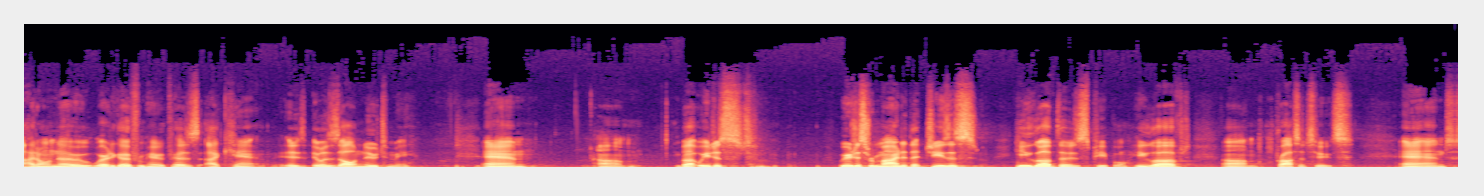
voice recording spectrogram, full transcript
i don't know where to go from here because i can't it, it was all new to me. And um, but we just we were just reminded that jesus he loved those people. He loved um, prostitutes. And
